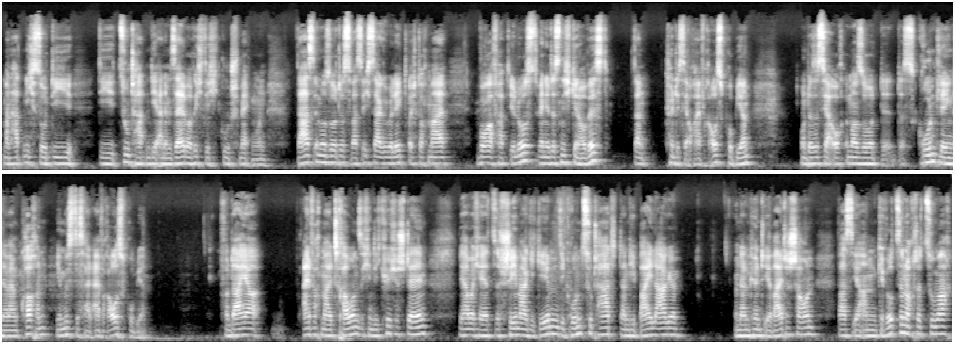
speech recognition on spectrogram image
man hat nicht so die die Zutaten, die einem selber richtig gut schmecken. Und da ist immer so das, was ich sage, überlegt euch doch mal, worauf habt ihr Lust? Wenn ihr das nicht genau wisst, dann könnt ihr es ja auch einfach ausprobieren. Und das ist ja auch immer so das Grundlegende beim Kochen. Ihr müsst es halt einfach ausprobieren. Von daher einfach mal trauen, sich in die Küche stellen. Wir haben euch ja jetzt das Schema gegeben, die Grundzutat, dann die Beilage. Und dann könnt ihr weiterschauen, was ihr an Gewürze noch dazu macht,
